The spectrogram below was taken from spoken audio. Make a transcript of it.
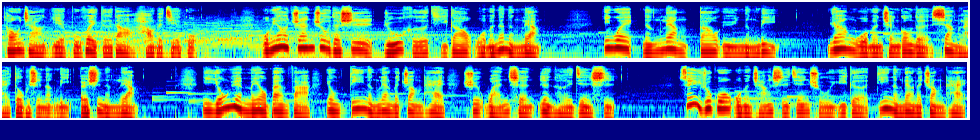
通常也不会得到好的结果。我们要专注的是如何提高我们的能量，因为能量高于能力，让我们成功的向来都不是能力，而是能量。你永远没有办法用低能量的状态去完成任何一件事。所以，如果我们长时间处于一个低能量的状态，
